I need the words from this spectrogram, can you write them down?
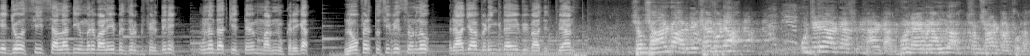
ਕਿ ਜੋ 80 ਸਾਲਾਂ ਦੀ ਉਮਰ ਵਾਲੇ ਬਜ਼ੁਰਗ ਫਿਰਦੇ ਨੇ ਉਹਨਾਂ ਦਾ ਚਿੱਤ ਮਰਨ ਨੂੰ ਕਰੇਗਾ। ਲੋ ਫਿਰ ਤੁਸੀਂ ਵੀ ਸੁਣ ਲਓ ਰਾਜਾ ਵੜਿੰਗ ਦਾ ਇਹ ਵਿਵਾਦਿਤ ਬਿਆਨ। ਸ਼ਮਸ਼ਾਨ ਘਾਟ ਵੇਖਿਆ ਤੁਹਾਡਾ? ਉਜੜਿਆ ਗਿਆ ਸ਼ਮਸ਼ਾਨ ਘਾਟ। ਹੁਣ ਮੈਂ ਬਣਾਉਂਗਾ ਸ਼ਮਸ਼ਾਨ ਘਾਟ ਤੁਹਾਡਾ।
